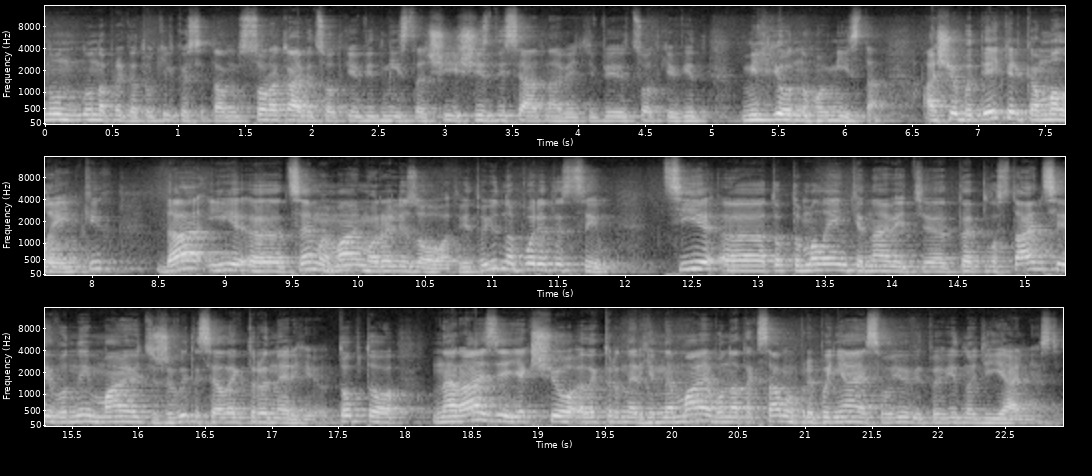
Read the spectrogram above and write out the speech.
ну, ну, наприклад, у кількості там 40% від міста чи 60 навіть відсотків від мільйонного міста, а щоб декілька маленьких, да, і це ми маємо реалізовувати. Відповідно, поряд із цим. Ці, е, тобто маленькі навіть е, теплостанції, вони мають живитися електроенергією. Тобто, наразі, якщо електроенергії немає, вона так само припиняє свою відповідну діяльність.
